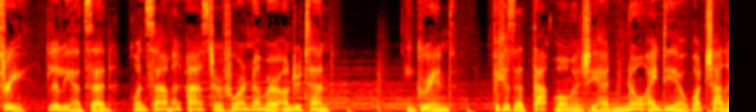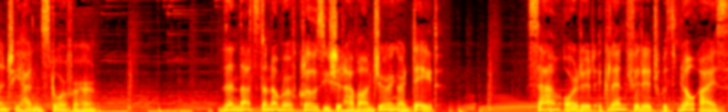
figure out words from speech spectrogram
Three, Lily had said, when Sam had asked her for a number under 10. He grinned, because at that moment she had no idea what challenge he had in store for her. Then that's the number of clothes you should have on during our date. Sam ordered a Glenfiddich with no ice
